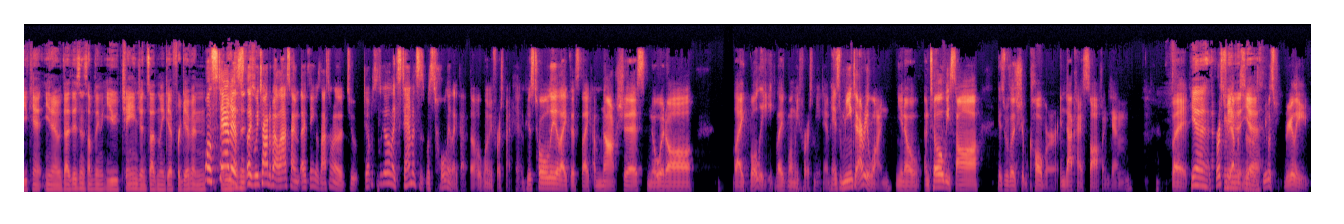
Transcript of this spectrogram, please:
You can't you know that isn't something that you change and suddenly get forgiven. well, Stamets, like we talked about last time. I think it was last time or two two episodes ago. Like Stamets was totally like that though when we first met him. He was totally like this like obnoxious, know it all, like bully. Like when we first meet him, he's mean to everyone. You know, until we saw his relationship with Culber, and that kind of softened him. But yeah, the first I few mean, episodes, yeah, he was really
